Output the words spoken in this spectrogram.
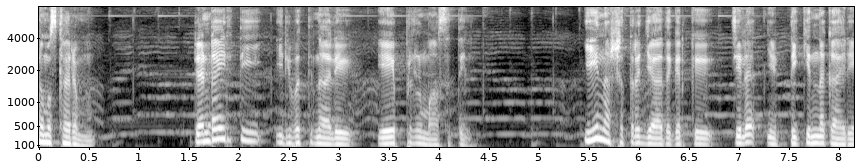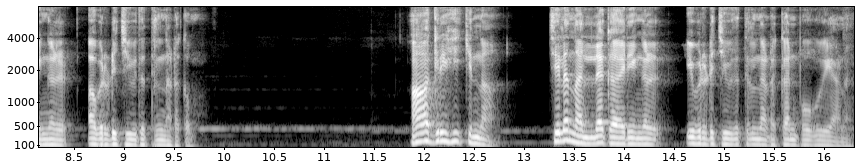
നമസ്കാരം. രണ്ടായിരത്തി ഇരുപത്തിനാല് ഏപ്രിൽ മാസത്തിൽ ഈ നക്ഷത്ര ജാതകർക്ക് ചില ഞെട്ടിക്കുന്ന കാര്യങ്ങൾ അവരുടെ ജീവിതത്തിൽ നടക്കും. ആഗ്രഹിക്കുന്ന ചില നല്ല കാര്യങ്ങൾ ഇവരുടെ ജീവിതത്തിൽ നടക്കാൻ പോവുകയാണ്.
